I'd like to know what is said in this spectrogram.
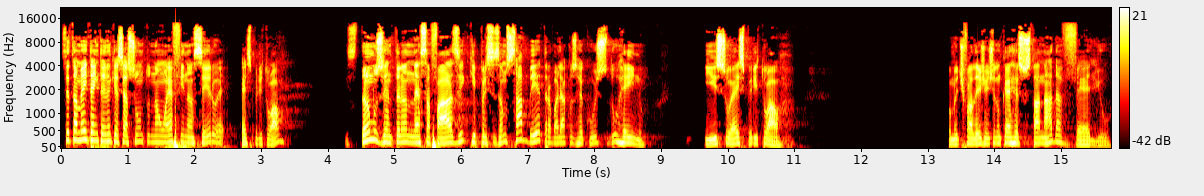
Você também está entendendo que esse assunto não é financeiro, é, é espiritual? Estamos entrando nessa fase que precisamos saber trabalhar com os recursos do reino. E isso é espiritual. Como eu te falei, a gente não quer ressuscitar nada velho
